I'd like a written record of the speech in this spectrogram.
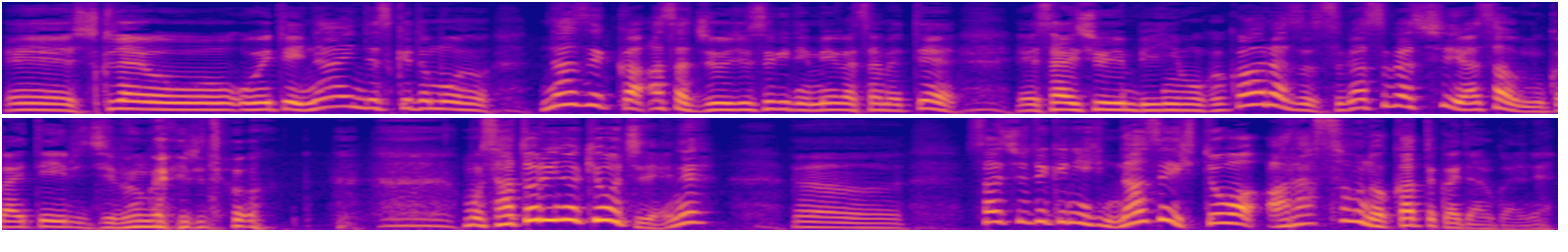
えー、宿題を終えていないんですけども、なぜか朝10時過ぎに目が覚めて、え、最終日にもかかわらず、すがすがしい朝を迎えている自分がいると もう悟りの境地だよね。うん、最終的になぜ人は争うのかって書いてあるからね。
